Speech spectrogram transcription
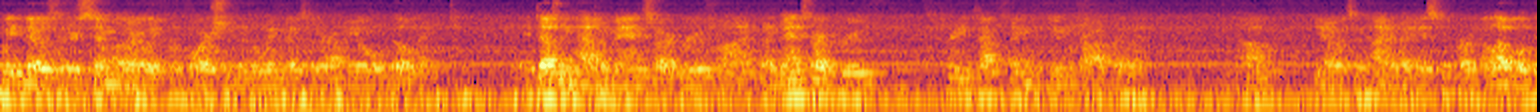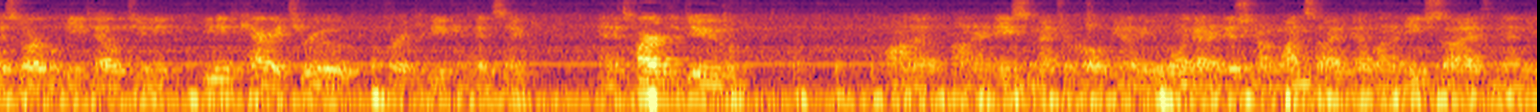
windows that are similarly proportioned to the windows that are on the old building. It doesn't have a mansard roof on it, but a mansard roof is a pretty tough thing to do properly. Um, you know, it's a kind of a, histor- a level of historical detail that you need, you need to carry through for it to be convincing. And it's hard to do on a, on an asymmetrical, you know, you've only got an addition on one side, you have one on each side, and then you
